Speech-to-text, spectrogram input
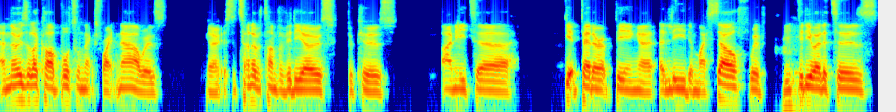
And those are like our bottlenecks right now is, you know, it's the turnover time for videos because I need to get better at being a, a leader myself with mm-hmm. video editors,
